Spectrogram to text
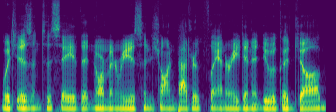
Which isn't to say that Norman Reedus and Sean Patrick Flanery didn't do a good job.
